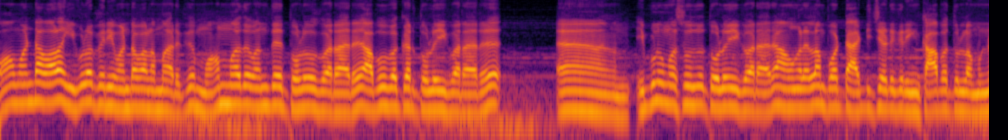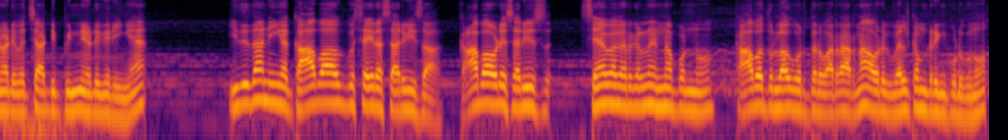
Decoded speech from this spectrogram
உன் வண்டவாளம் இவ்வளோ பெரிய வண்டவாளமாக இருக்குது முகம்மது வந்து தொழுவுக்கு வராரு. அபூபக்கர் தொழுகைக்கு வராரு. இப்னு மசூது தொழுகைக்கு வராரு. அவங்களெல்லாம் போட்டு அடிச்சு எடுக்கிறீங்க. காபத்துள்ள முன்னாடி வச்சு அடி பின்னு எடுக்கிறீங்க. இதுதான் நீங்கள் காபாவுக்கு செய்கிற சர்வீஸா காபாவுடைய சர்வீஸ் சேவகர்கள்லாம் என்ன பண்ணணும் காபத்துள்ளாவுக்கு ஒருத்தர் வர்றாருன்னா அவருக்கு வெல்கம் ட்ரிங்க் கொடுக்கணும்.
